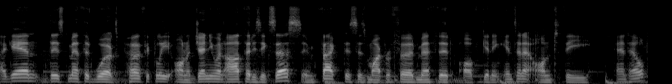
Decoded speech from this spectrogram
Again, this method works perfectly on a genuine R36S. In fact, this is my preferred method of getting internet onto the handheld.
